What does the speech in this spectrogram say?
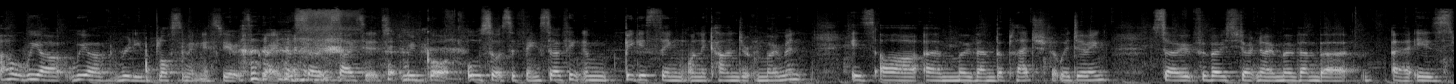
Oh, we are we are really blossoming this year. It's great. We're so excited. We've got all sorts of things. So I think the biggest thing on the calendar at the moment is our um, Movember pledge that we're doing. So for those who don't know, Movember uh, is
